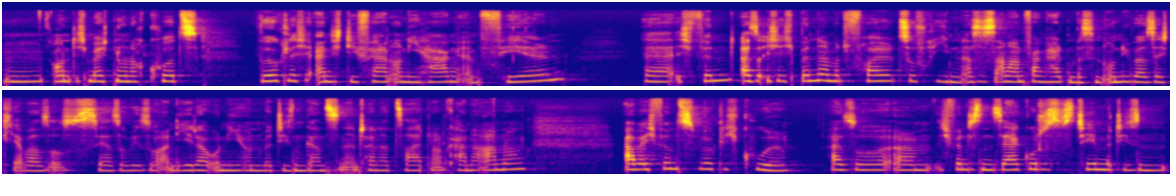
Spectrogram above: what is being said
Mm, Und ich möchte nur noch kurz wirklich eigentlich die Fernuni Hagen empfehlen. Äh, ich finde, also ich, ich bin damit voll zufrieden. Es ist am Anfang halt ein bisschen unübersichtlich, aber so ist es ja sowieso an jeder Uni und mit diesen ganzen Internetseiten und keine Ahnung. Aber ich finde es wirklich cool. Also ähm, ich finde es ein sehr gutes System mit diesen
